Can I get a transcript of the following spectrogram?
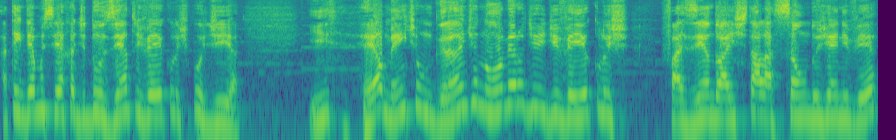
atendemos cerca de 200 veículos por dia. E realmente um grande número de, de veículos fazendo a instalação do GNV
